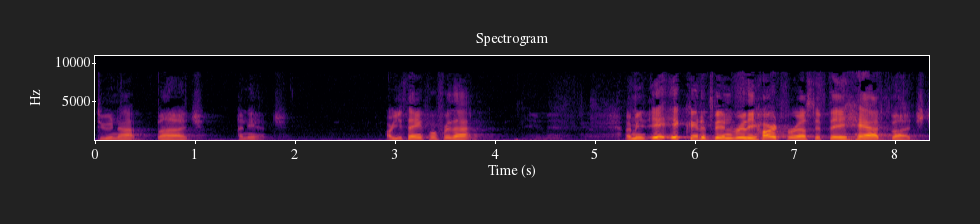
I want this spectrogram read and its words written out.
do not budge an inch. Are you thankful for that? I mean, it, it could have been really hard for us if they had budged.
